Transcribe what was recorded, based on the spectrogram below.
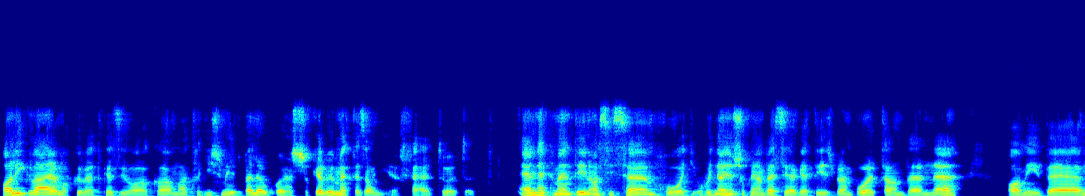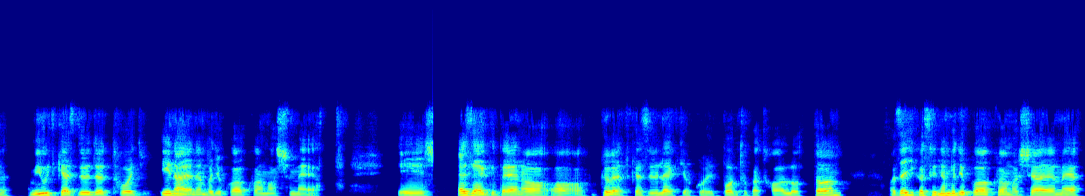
alig várom a következő alkalmat, hogy ismét beleugorhassak ebbe, mert ez annyira feltöltött. Ennek mentén azt hiszem, hogy, hogy nagyon sok olyan beszélgetésben voltam benne, amiben, ami úgy kezdődött, hogy én erre nem vagyok alkalmas, mert. És ezekben a, a következő leggyakoribb pontokat hallottam. Az egyik az, hogy nem vagyok alkalmas erre, mert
